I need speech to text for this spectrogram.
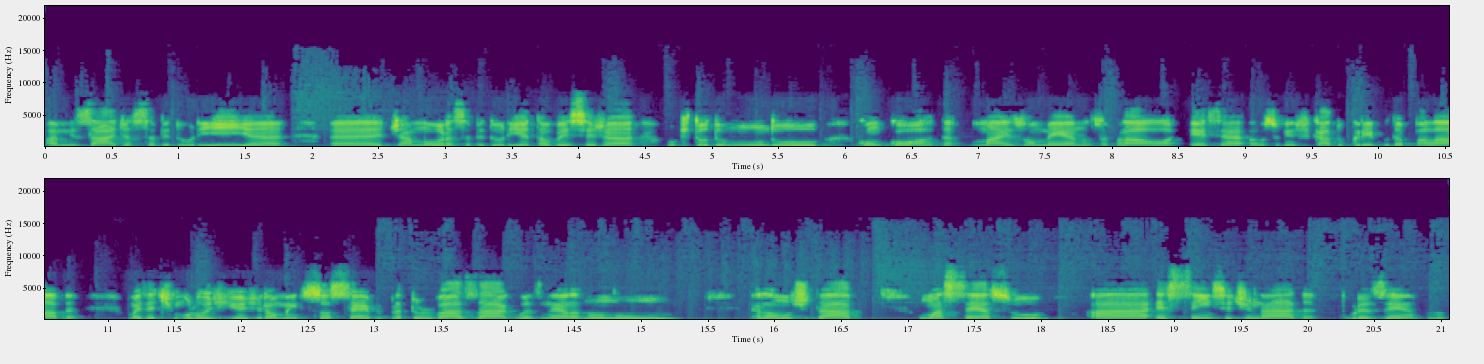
amizade à sabedoria, uh, de amor à sabedoria, talvez seja o que todo mundo concorda, mais ou menos. Vai falar, ó, esse é o significado grego da palavra. Mas a etimologia geralmente só serve para turvar as águas, né? Ela não, não ela não te dá um acesso à essência de nada. Por exemplo,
